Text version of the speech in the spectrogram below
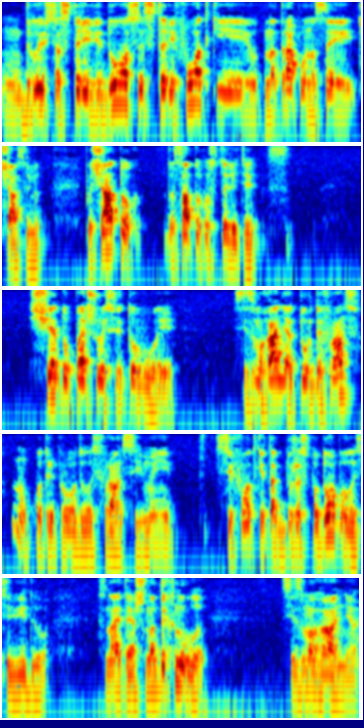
дивився старі відоси, старі фотки, і от натрапив на цей час. Початок ХХ століття ще до Першої світової. Ці змагання Тур де Франс, ну, котрі проводились в Франції. Мені ці фотки так дуже сподобалися відео. Знаєте, аж надихнули ці змагання.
